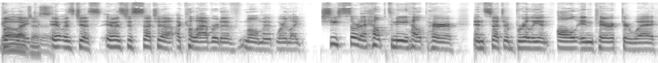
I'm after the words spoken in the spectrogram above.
but like Gorgeous. it was just it was just such a, a collaborative moment where like she sort of helped me help her in such a brilliant all in character way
